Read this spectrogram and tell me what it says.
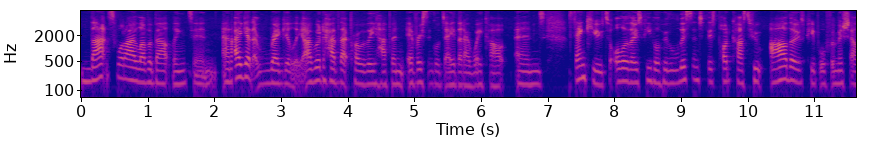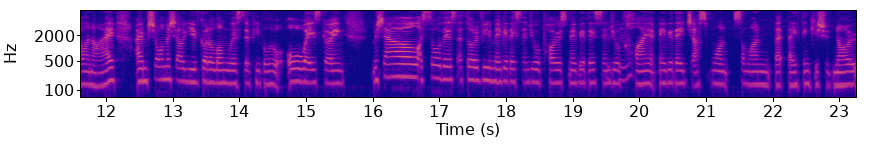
that's what I love about LinkedIn. And I get that regularly. I would have that probably happen every single day that I wake up. And thank you to all of those people who listen to this podcast, who are those people for Michelle and I. I'm sure, Michelle, you've got a long list of people who are always going, Michelle, I saw this. I thought of you. Maybe they send you a post. Maybe they send mm-hmm. you a mm-hmm. client. Maybe they just want someone that they think you should know.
